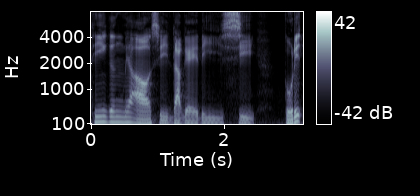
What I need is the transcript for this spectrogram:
天光了后是六月二四。古历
